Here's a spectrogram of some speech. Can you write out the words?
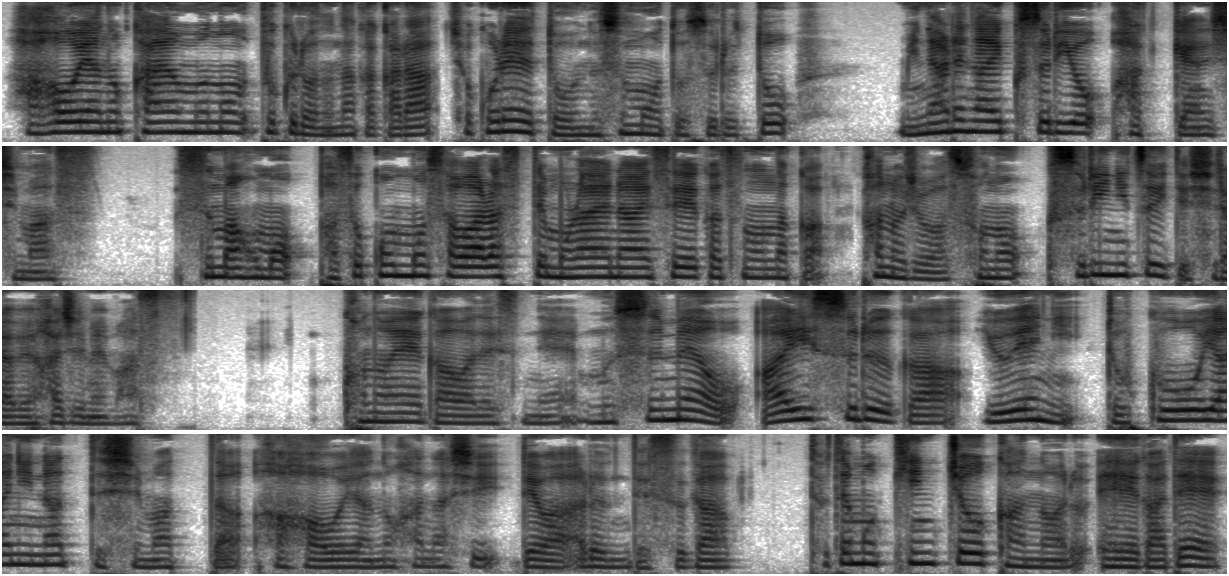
母親の買い物袋の中からチョコレートを盗もうとすると、見慣れない薬を発見します。スマホもパソコンも触らせてもらえない生活の中、彼女はその薬について調べ始めます。この映画はですね、娘を愛するがゆえに毒親になってしまった母親の話ではあるんですが、とても緊張感のある映画で、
